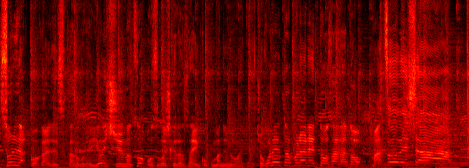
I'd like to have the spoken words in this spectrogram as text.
それではお別れです。家族で良い週末をお過ごしください。ここまでのお相手はチョコレートプラネット長田と。松尾でした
